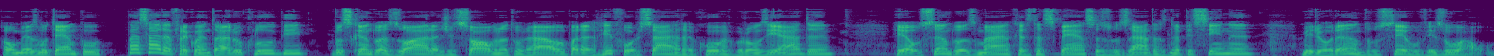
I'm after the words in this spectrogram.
Ao mesmo tempo, passara a frequentar o clube, buscando as horas de sol natural para reforçar a cor bronzeada, realçando as marcas das peças usadas na piscina, melhorando o seu visual.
